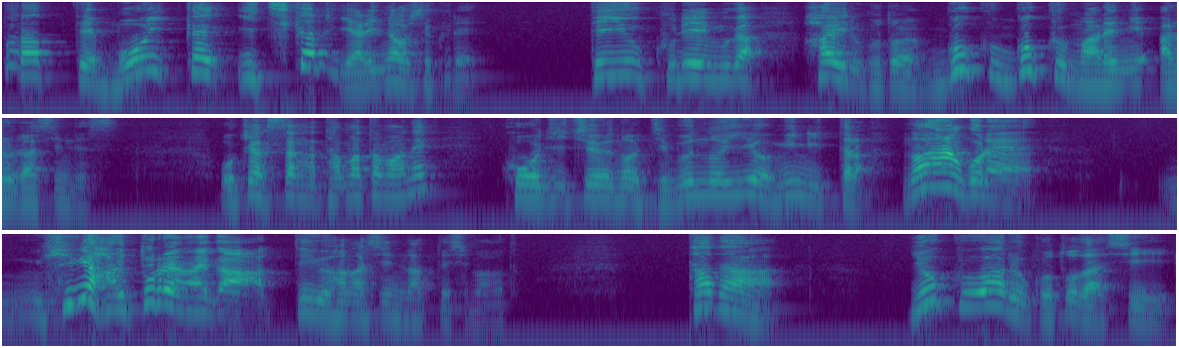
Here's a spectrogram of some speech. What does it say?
払ってもう一回一からやり直してくれっていうクレームが入ることがごくごく稀にあるらしいんですお客さんがたまたまね工事中の自分の家を見に行ったら「なんやこれひび入っとるやないか!」っていう話になってしまうと。ただよくあることだし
